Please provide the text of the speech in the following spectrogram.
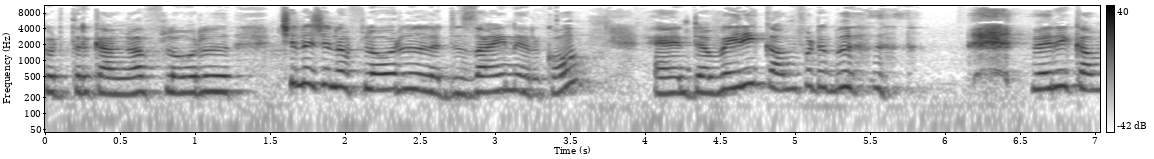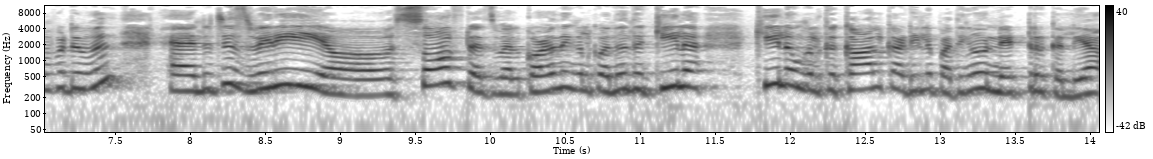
கொடுத்துருக்காங்க. ஃப்ளோரல் சின்ன சின்ன ஃப்ளோரல் டிசைன் இருக்கும். And very comfortable very comfortable and it is very soft as well குழந்தைங்களுக்கு வந்து இந்த கீழே கீழே உங்களுக்கு கால் கடியில் பார்த்தீங்கன்னா நெட் இருக்கு இல்லையா?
